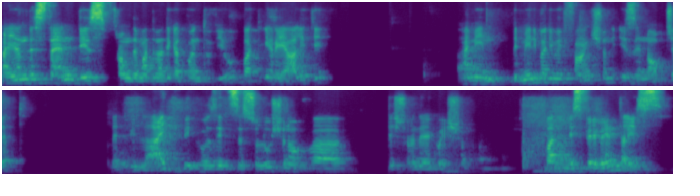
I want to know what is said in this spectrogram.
I understand this from the mathematical point of view, but in reality, I mean, the many body wave function is an object that we like because it's a solution of uh, the Schrodinger equation. But experimentalists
